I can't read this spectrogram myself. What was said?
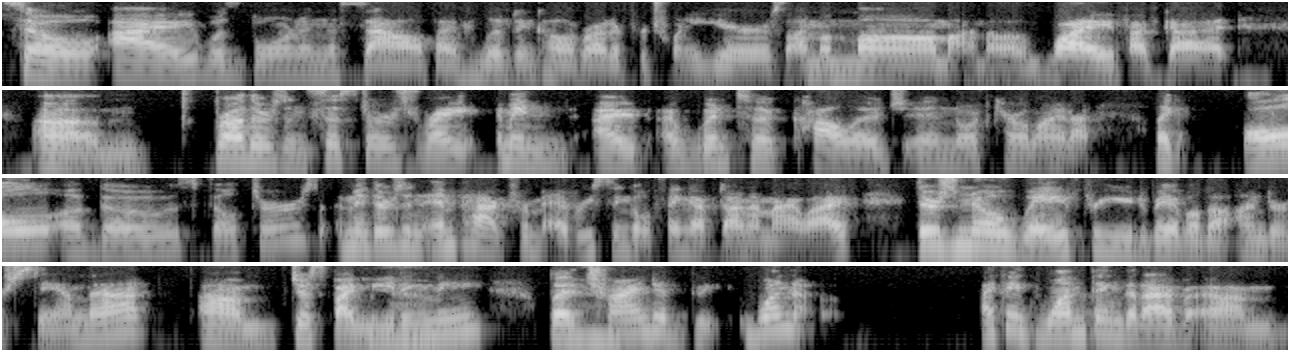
So I was born in the South. I've lived in Colorado for 20 years. I'm a mom, I'm a wife, I've got um, brothers and sisters, right? I mean, I, I went to college in North Carolina. Like all of those filters, I mean, there's an impact from every single thing I've done in my life. There's no way for you to be able to understand that um, just by meeting Yeah, me. But yeah, trying to be one I think one thing that I've um,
